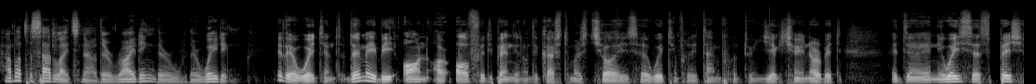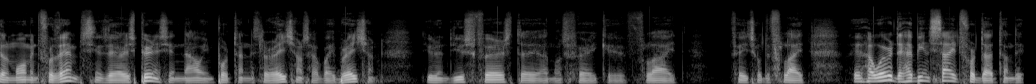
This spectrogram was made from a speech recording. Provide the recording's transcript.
How about the satellites now? They're riding, they're, they're waiting. Yeah, they're waiting. They may be on or off depending on the customer's choice, uh, waiting for the time for to injection in orbit. It, uh, anyway, it's a special moment for them since they are experiencing now important accelerations and vibration during this first uh, atmospheric uh, flight phase of the flight. Uh, however, they have been signed for that, and they,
